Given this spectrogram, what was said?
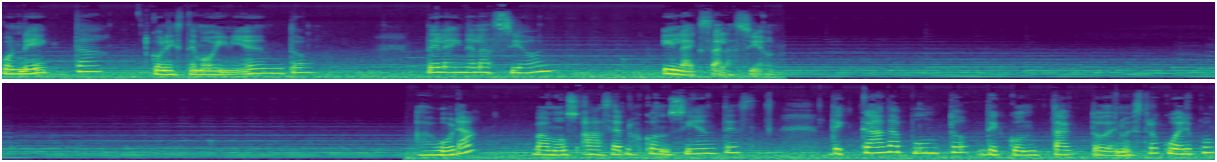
Conecta con este movimiento de la inhalación y la exhalación. Ahora vamos a hacernos conscientes de cada punto de contacto de nuestro cuerpo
